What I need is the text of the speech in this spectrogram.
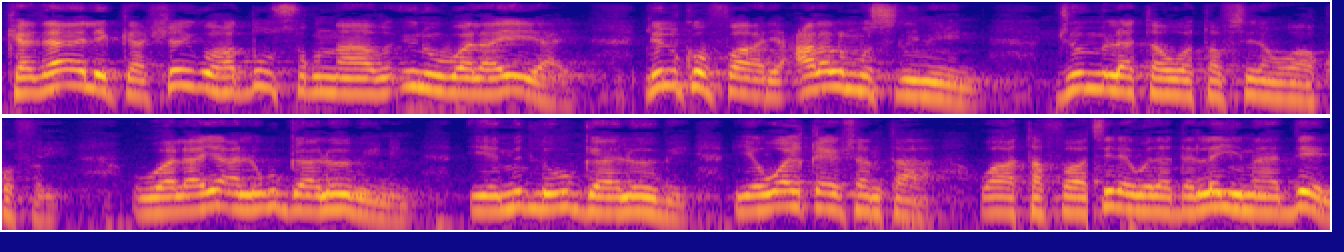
kadalika shaygu hadduu sugnaado inuu walaayo yahay lilkufaari cala almuslimiin jumlata wa tafsiilan waa kufri. Walaayo aan lagu gaaloobaynin iyo mid lagu gaaloobay iyo way qaybsantaa waa tafaasiil ay wadaada la yimaadeen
